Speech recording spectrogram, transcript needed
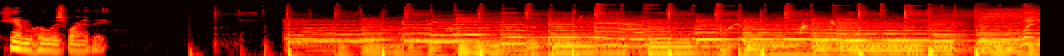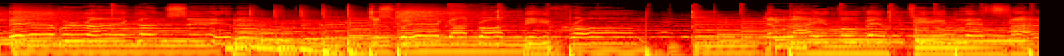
him who is worthy. From. The life of emptiness I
